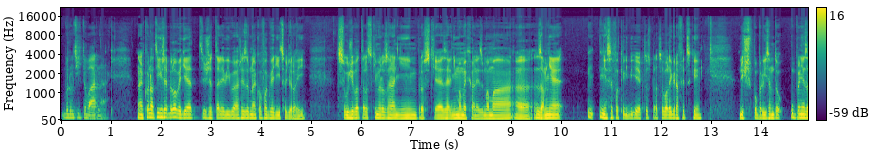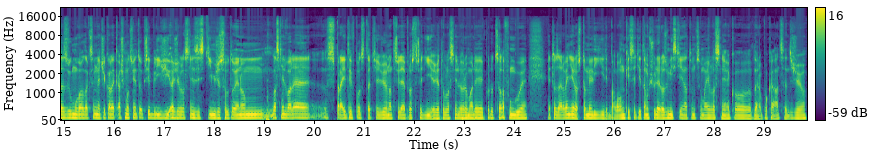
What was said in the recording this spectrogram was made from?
budoucích továrnách. No jako na té hře bylo vidět, že tady vývojáři zrovna jako fakt vědí, co dělají. S uživatelským rozhraním, prostě s herníma mechanismama. Uh, za mě, mně se fakt líbí, jak to zpracovali graficky když poprvé jsem to úplně zazoomoval, tak jsem nečekal, jak až moc mě to přiblíží a že vlastně zjistím, že jsou to jenom vlastně 2D sprite v podstatě, že na 3D prostředí a že to vlastně dohromady jako docela funguje. Je to zároveň i rostomilý, ty balonky se ti tam všude rozmístí na tom, co mají vlastně jako teda pokácet, že jo.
